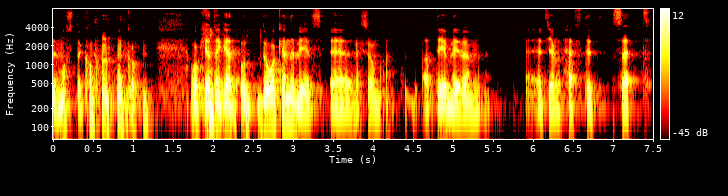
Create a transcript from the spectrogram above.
det måste komma någon gång. Och jag tänker att och då kan det bli ett, eh, liksom att, att det blir en, ett jävligt häftigt sätt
